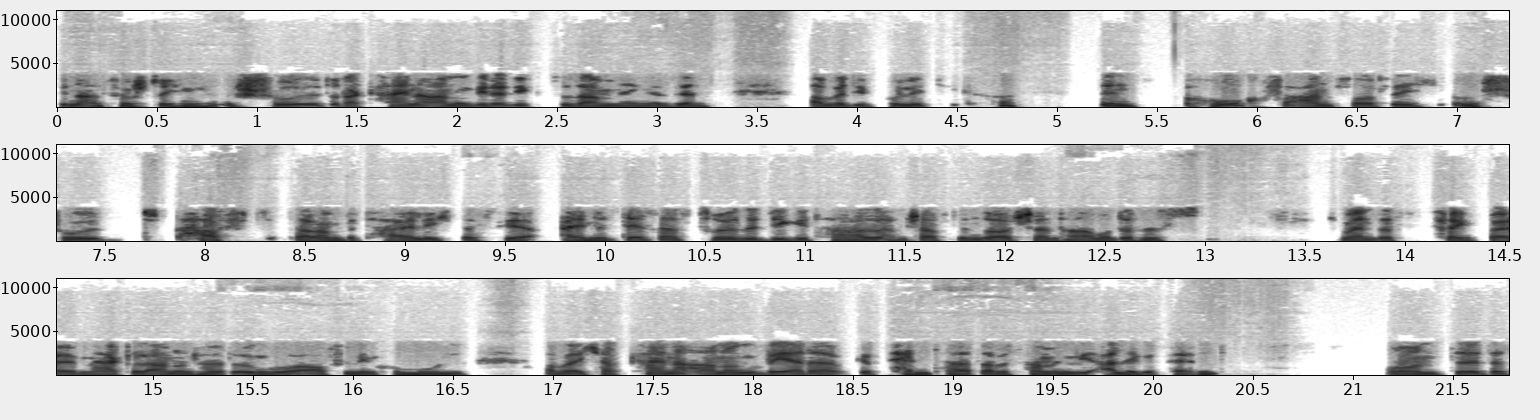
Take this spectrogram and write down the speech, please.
in Anführungsstrichen schuld oder keine Ahnung, wie da die Zusammenhänge sind. Aber die Politiker sind hochverantwortlich und schuldhaft daran beteiligt, dass wir eine desaströse Digitallandschaft in Deutschland haben. Und das ist, ich meine, das fängt bei Merkel an und hört irgendwo auf in den Kommunen. Aber ich habe keine Ahnung, wer da gepennt hat, aber es haben irgendwie alle gepennt. Und äh, das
